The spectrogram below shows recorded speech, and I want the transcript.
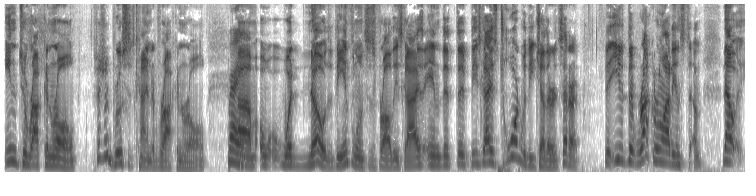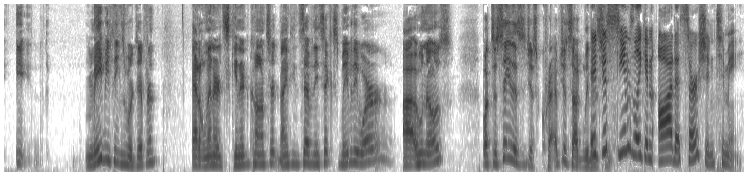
into rock and roll, especially Bruce's kind of rock and roll, Right. um, would know that the influences for all these guys and that the, these guys toured with each other, etc. The, the rock and roll audience. Um, now, it, maybe things were different at a Lynyrd Skynyrd concert, 1976. Maybe they were. Uh, who knows? But to say this is just crap, just ugliness. it just seems like an odd assertion to me.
